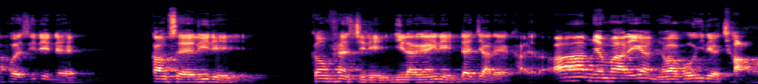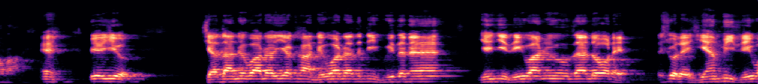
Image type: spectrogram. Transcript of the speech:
အဖွဲ့အစည်းတွေနဲ့ကောင်ဆယ်လေးတွေ conference ကြီးတွေညီလာခံကြီးတွေတက်ကြတဲ့အခါကျတော့အာမြန်မာတွေကမြန်မာဘုန်းကြီးတွေခြာတော့တာအဲပြေရယတနုပါတော်ယက္ခနေဝရတတိဝေဒနံယင်းကြီးဒေဝနုယုံသံတော်တဲ့တချို့လဲယံမိဒေဝ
